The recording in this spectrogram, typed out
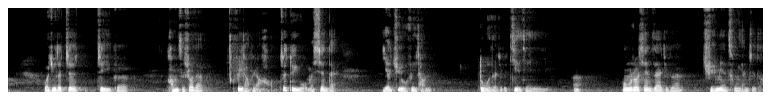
啊。我觉得这这个孔子说的非常非常好，这对于我们现代也具有非常。多的这个借鉴意义啊，我们说现在这个全面从严治党，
